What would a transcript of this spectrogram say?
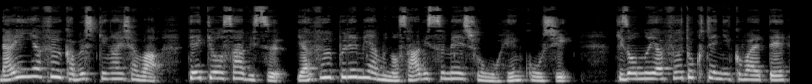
LINE ヤフー株式会社は提供サービス Yahoo プレミアムのサービス名称を変更し、既存の Yahoo 特典に加えて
